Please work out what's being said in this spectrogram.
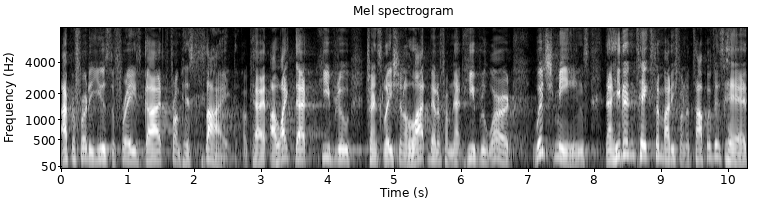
I prefer to use the phrase God from his side, okay? I like that Hebrew translation a lot better from that Hebrew word which means that he didn't take somebody from the top of his head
